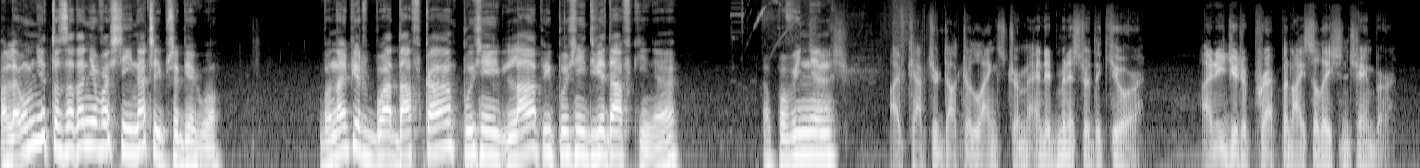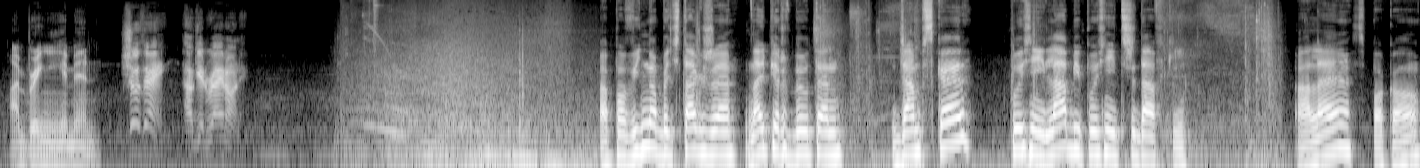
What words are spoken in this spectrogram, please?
Ale u mnie to zadanie właśnie inaczej przebiegło. Bo najpierw była dawka, później lab i później dwie dawki, nie? A powinien... Dash, I've captured Dr. Langstrom and administered the cure. I need you to prep an isolation chamber. I'm bringing him in. Sure thing. I'll get right on it. A powinno być tak, że najpierw był ten jumpscare, później lab i później trzy dawki. Ale spoko.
